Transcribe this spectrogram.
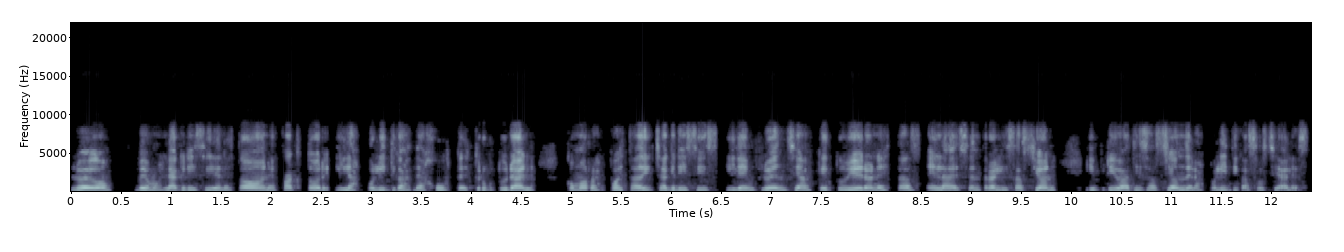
Luego, vemos la crisis del Estado benefactor y las políticas de ajuste estructural como respuesta a dicha crisis y la influencia que tuvieron estas en la descentralización y privatización de las políticas sociales.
